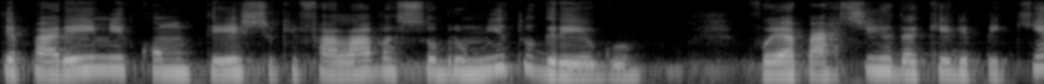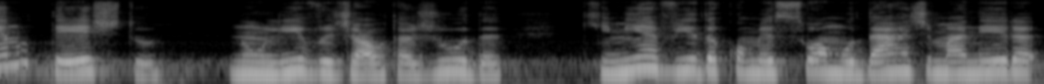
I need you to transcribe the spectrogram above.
deparei-me com um texto que falava sobre um mito grego. Foi a partir daquele pequeno texto, num livro de autoajuda, que minha vida começou a mudar de maneira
